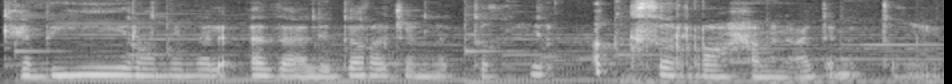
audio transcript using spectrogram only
كبيرة من الأذى لدرجة أن التغيير أكثر راحة من عدم التغيير.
